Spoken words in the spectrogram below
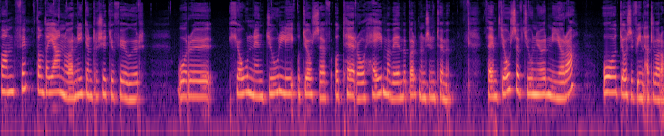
Þann 15. janúar 1974 voru hjónin Julie og Joseph Otero heima við með börnunum sínum tömu. Þeim Joseph Jr. 9 ára og Josephine 11 ára.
